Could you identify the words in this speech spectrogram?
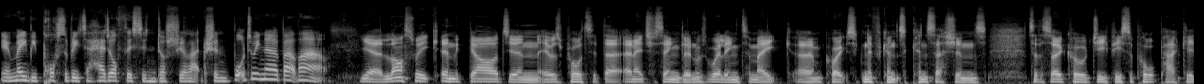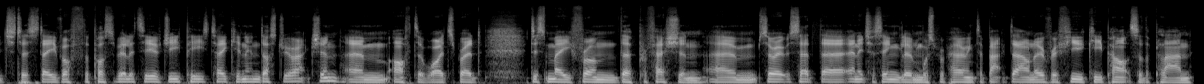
you know, maybe possibly to head off this industrial action. What do we know about that? Yeah, last week in The Guardian, it was reported that NHS England was willing to make, um, quote, significant concessions to the so called GP support package to stave off the possibility of GPs taking industrial action um, after widespread dismay from the profession. Um, so it was said that NHS England was preparing to back down over a few key parts of the plan,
